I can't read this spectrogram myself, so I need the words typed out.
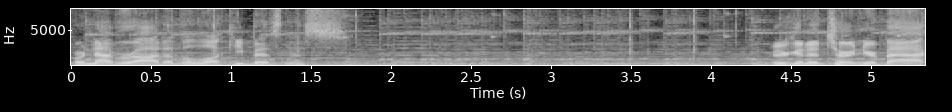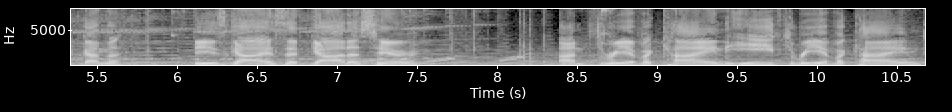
We're never out of the lucky business. You're gonna turn your back on the these guys that got us here? On three of a kind, E, three of a kind?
